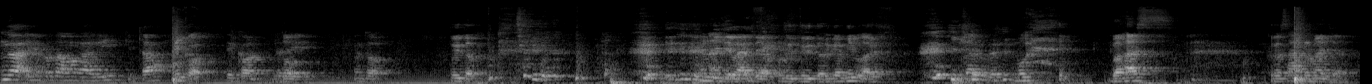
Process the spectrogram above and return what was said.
Enggak, ini pertama kali kita Record record dari untuk Twitter. Kan aja lah dia upload di Twitter kami live. Kita mau bahas keresahan remaja.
